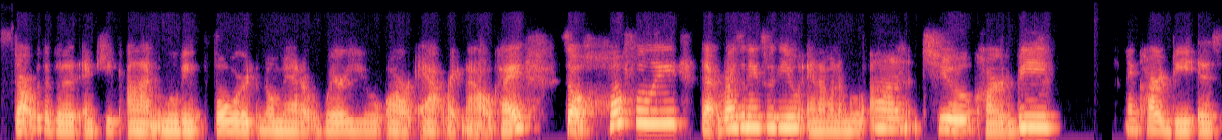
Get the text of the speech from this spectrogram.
start with the good, and keep on moving forward no matter where you are at right now. Okay. So hopefully that resonates with you. And I'm going to move on to card B. And card B is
